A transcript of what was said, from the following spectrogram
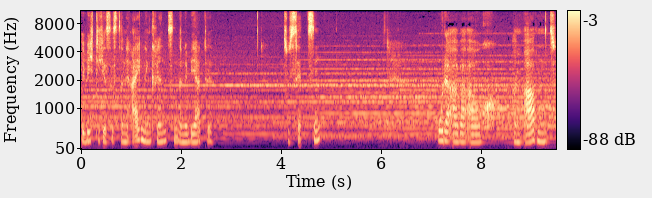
wie wichtig es ist, deine eigenen Grenzen, deine Werte zu setzen. Oder aber auch am Abend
